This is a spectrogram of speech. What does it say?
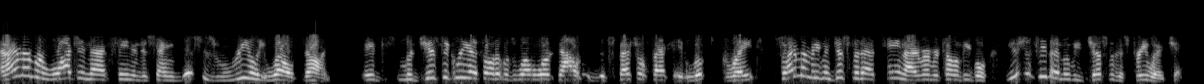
And I remember watching that scene and just saying, this is really well done. It's logistically, I thought it was well worked out. The special effects, it looked great. So I remember even just for that scene, I remember telling people, you should see that movie just for this freeway chase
